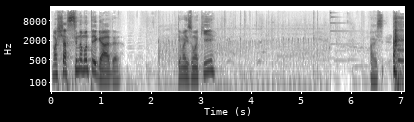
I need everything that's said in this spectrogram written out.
Uma chacina manteigada. Tem mais um aqui.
